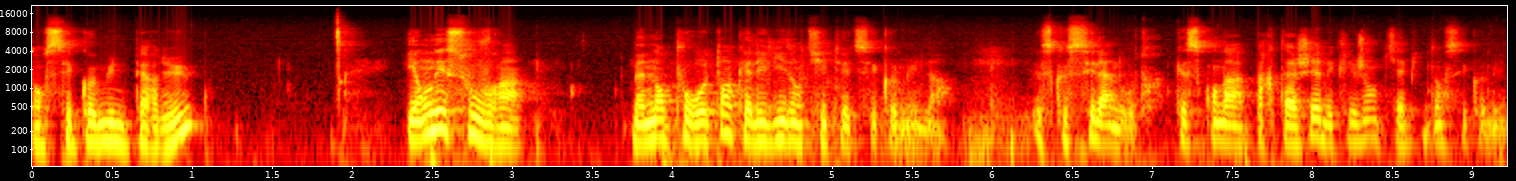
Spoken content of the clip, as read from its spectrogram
dans ces communes perdues et on est souverain. Maintenant, pour autant, quelle est l'identité de ces communes-là? Est-ce que c'est la nôtre? Qu'est-ce qu'on a à partager avec les gens qui habitent dans ces communes?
